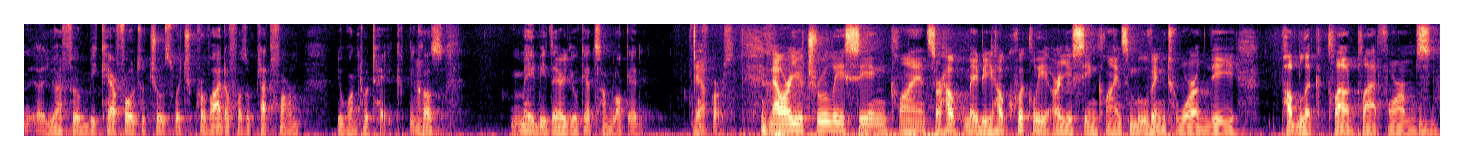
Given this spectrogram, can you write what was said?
Uh, you have to be careful to choose which provider for the platform you want to take mm. because mm. maybe there you get some lock-in. Yeah. Of course. now, are you truly seeing clients, or how maybe how quickly are you seeing clients moving toward the public cloud platforms? Mm-hmm.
